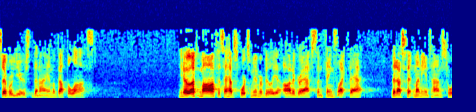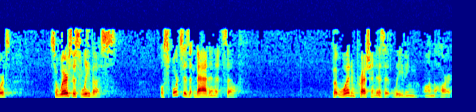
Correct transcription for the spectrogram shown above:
several years than I am about the lost? You know, up in my office, I have sports memorabilia, autographs, and things like that that I've spent money and time towards. So where's this leave us? Well, sports isn't bad in itself. But what impression is it leaving on the heart?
